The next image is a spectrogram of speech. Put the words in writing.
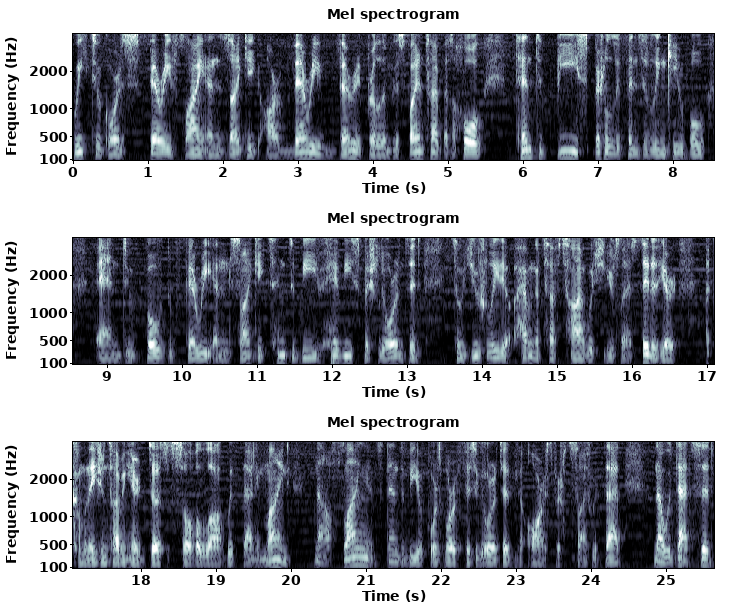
weak to, of course, Fairy, Fly, and Psychic are very, very prevalent because Fighting type as a whole tend to be special defensively incapable, and both Fairy and Psychic tend to be heavy, specially oriented, so usually they're having a tough time, which usually, as stated here, a combination typing here does solve a lot with that in mind. Now, flying tend to be, of course, more physical oriented, but are special size with that. Now, with that said,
